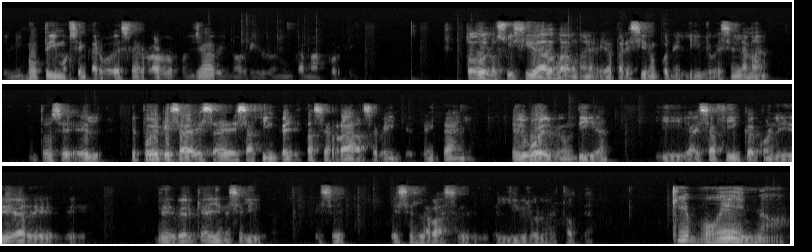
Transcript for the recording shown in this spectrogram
el mismo primo se encargó de cerrarlo con llave y no abrirlo nunca más porque todos los suicidados aparecieron con el libro ese en la mano. Entonces él, después de que esa, esa, esa finca ya está cerrada hace 20, 30 años, él vuelve un día y a esa finca con la idea de, de, de ver qué hay en ese libro. Ese, esa es la base del, libro de los estados de Qué bueno.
